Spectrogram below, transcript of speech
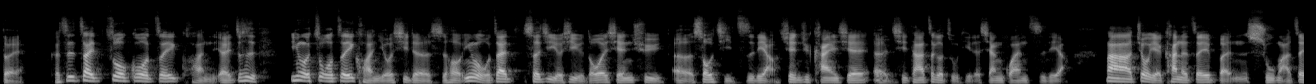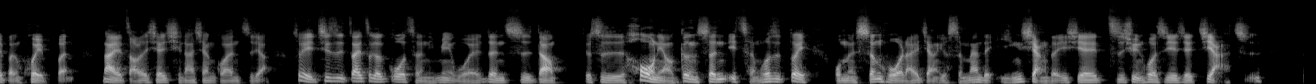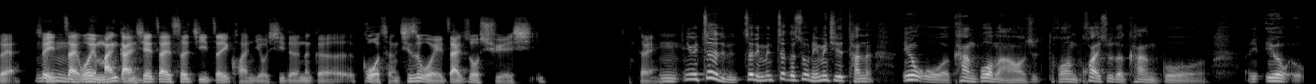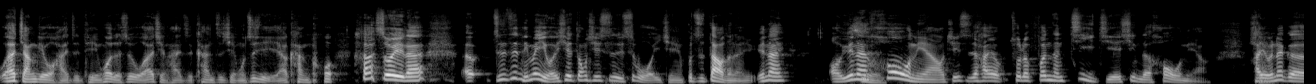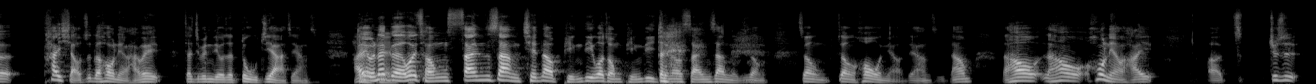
对。可是，在做过这一款，诶、欸，就是因为做这一款游戏的时候，因为我在设计游戏，也都会先去呃收集资料，先去看一些呃其他这个主题的相关资料。那就也看了这一本书嘛，这一本绘本，那也找了一些其他相关资料。所以，其实在这个过程里面，我也认识到。就是候鸟更深一层，或是对我们生活来讲有什么样的影响的一些资讯，或是一些价值，对，所以在我也蛮感谢在设计这一款游戏的那个过程，其实我也在做学习，对，嗯，因为这里面这里面这个书里面其实谈了，因为我看过嘛，哈，就我很快速的看过，因为我要讲给我孩子听，或者是我要请孩子看之前，我自己也要看过，所以呢，呃，其实这里面有一些东西是是我以前不知道的呢，原来。哦，原来候鸟其实还有除了分成季节性的候鸟，还有那个太小只的候鸟还会在这边留着度假这样子，还有那个会从山上迁到平地或从平地迁到山上的这种这种这种候鸟这样子，然后然后然后候鸟还呃就是。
